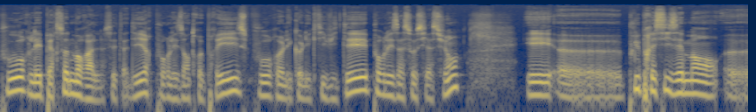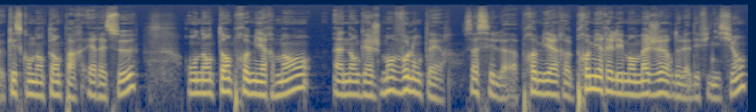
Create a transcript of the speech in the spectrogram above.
pour les personnes morales, c'est-à-dire pour les entreprises, pour les collectivités, pour les associations. Et euh, plus précisément, qu'est-ce qu'on entend par RSE On entend premièrement un engagement volontaire. Ça, c'est le premier élément majeur de la définition.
